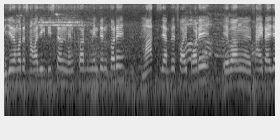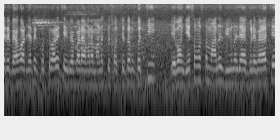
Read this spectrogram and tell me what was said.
নিজেদের মধ্যে সামাজিক ডিস্টেন্স মেনটেন করে। মাস্ক যাতে সবাই পরে এবং স্যানিটাইজারের ব্যবহার যাতে করতে পারে, সেই ব্যাপারে আমরা মানুষকে সচেতন করছি এবং যে সমস্ত মানুষ বিভিন্ন জায়গায় ঘুরে বেড়াচ্ছে,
